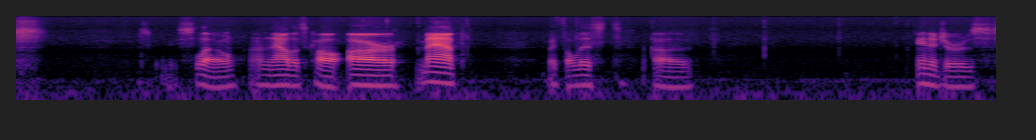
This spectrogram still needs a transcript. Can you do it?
It's going to be slow. And now let's call our map with a list of integers.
